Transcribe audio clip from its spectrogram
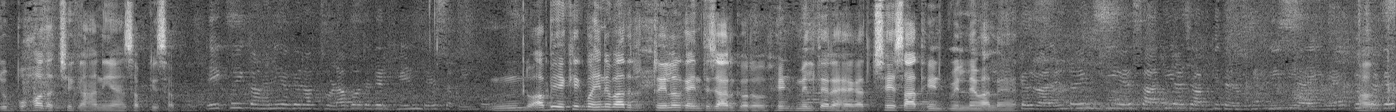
जो बहुत अच्छी कहानियाँ हैं सबकी सब। एक कोई कहानी थोड़ा बहुत अगर हिंट दे सकें तो? हम्म, अब एक एक महीने बाद ट्रेलर का इंतज़ार करो हिंट मिलते रहेगा छः सात हिंट मिलने वाले हैं। कल वैलेंटाइंस भी है साथ ही आज आपकी धर्मपत्नी भी आई है। कुछ हाँ। अगर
